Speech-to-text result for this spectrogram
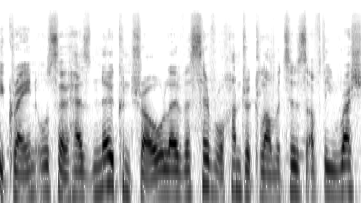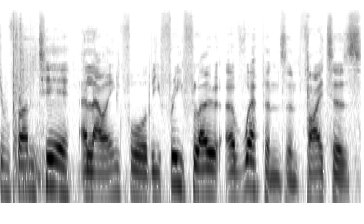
Ukraine also has no control over several hundred kilometers of the Russian frontier, allowing for the free flow of weapons and fighters.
